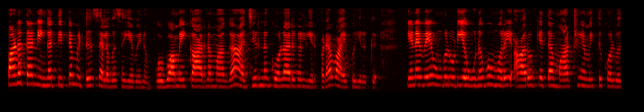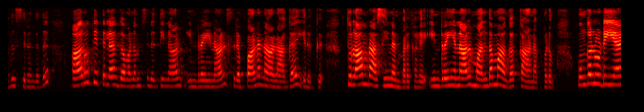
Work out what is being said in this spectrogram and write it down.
பணத்தை நீங்கள் திட்டமிட்டு செலவு செய்ய வேண்டும். ஒவ்வாமை காரணமாக அஜீர்ண கோளாறுகள் ஏற்பட வாய்ப்பு இருக்குது எனவே உங்களுடைய உணவு முறை ஆரோக்கியத்தை மாற்றி கொள்வது சிறந்தது. ஆரோக்கியத்தில் கவனம் செலுத்தினால் இன்றைய நாள் சிறப்பான நாளாக இருக்கு. துலாம் ராசி நண்பர்களே இன்றைய நாள் மந்தமாக காணப்படும். உங்களுடைய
